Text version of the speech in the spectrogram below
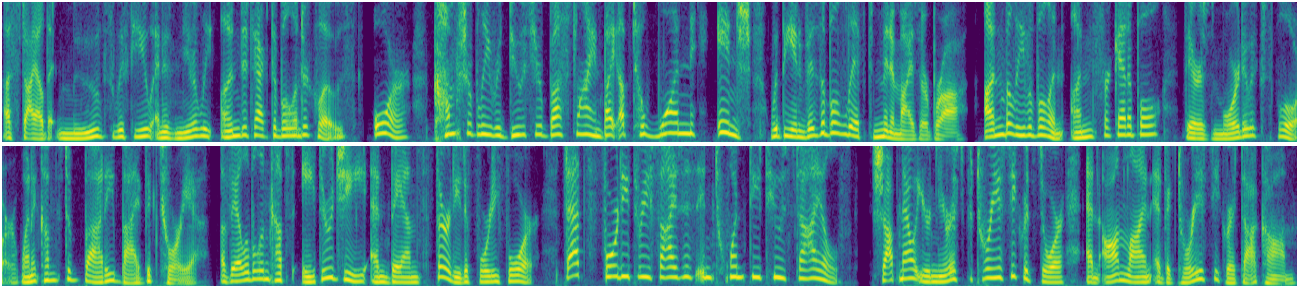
a style that moves with you and is nearly undetectable under clothes. Or comfortably reduce your bust line by up to one inch with the Invisible Lift Minimizer Bra. Unbelievable and unforgettable, there's more to explore when it comes to Body by Victoria. Available in cups A through G and bands 30 to 44. That's 43 sizes in 22 styles. Shop now at your nearest Victoria's Secret store and online at victoriassecret.com.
